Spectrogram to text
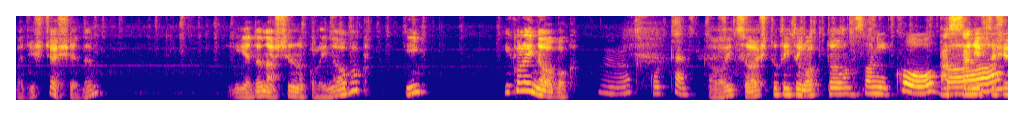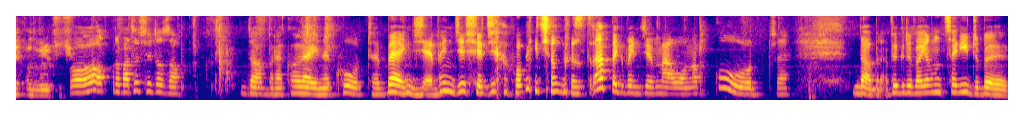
27, 11, no kolejny obok i, i kolejny obok. Mm, kurczę. Oj, coś tutaj to lotto, Słoniku, passa bo... nie chce się odwrócić. Bo odprowadzę cię do zoo. Dobra, kolejny, kurczę, będzie, będzie się działo i ciągle zdrapek będzie mało, no kurczę. Dobra, wygrywające liczby.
